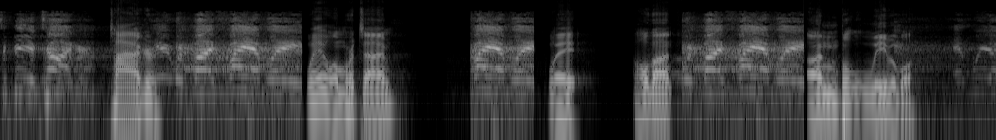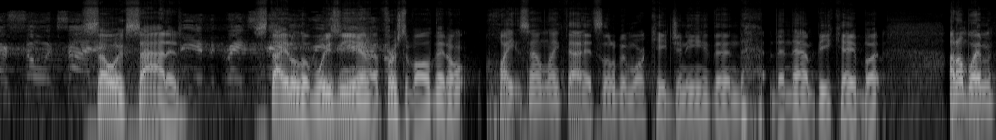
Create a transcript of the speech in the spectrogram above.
To be a tiger. Tiger. Here with my family. Wait, one more time. Family. Wait, hold on. With my family. Unbelievable. And we are so excited. So excited. to be in the great State of Louisiana. First of all, they don't quite sound like that. It's a little bit more Cajun-y than than that BK, but I don't blame him.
